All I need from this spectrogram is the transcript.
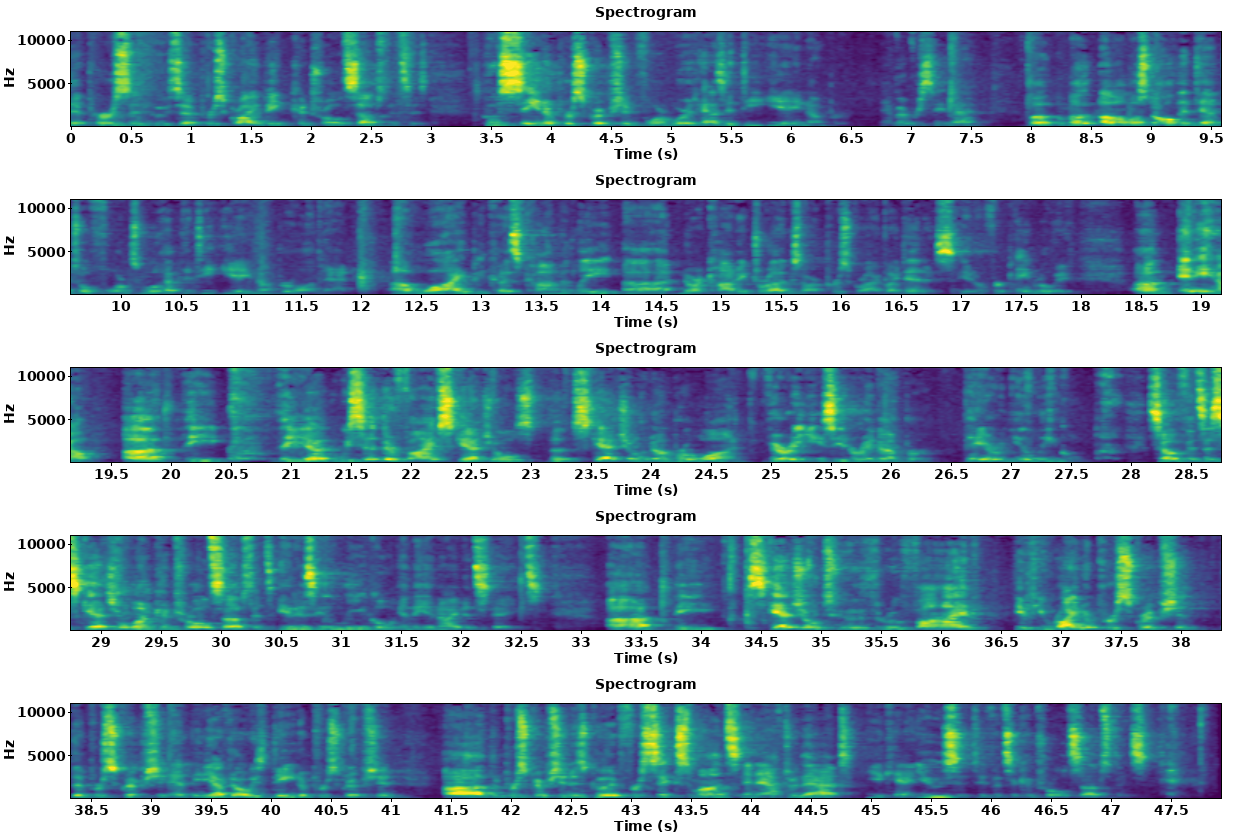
the person who's uh, prescribing controlled substances. Who's seen a prescription form where it has a DEA number? Have ever seen that? Mo mo almost all the dental forms will have the DEA number on that. Uh, why? Because commonly uh, narcotic drugs are prescribed by dentists, you know, for pain relief. Um, anyhow, uh, the, the, uh, we said there are five schedules. The schedule number one, very easy to remember, they are illegal. So if it's a Schedule 1 controlled substance, it is illegal in the United States. Uh, the Schedule 2 through 5, if you write a prescription, the prescription, and you have to always date a prescription, uh, the prescription is good for six months, and after that, you can't use it if it's a controlled substance.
